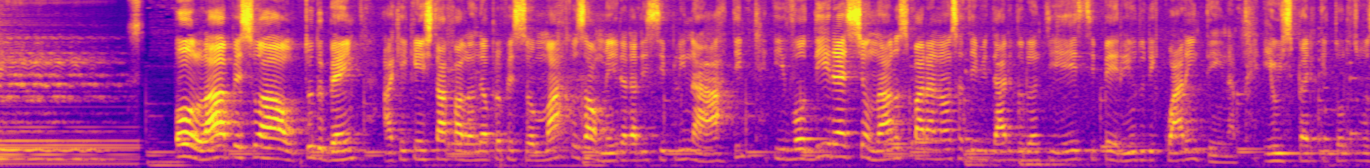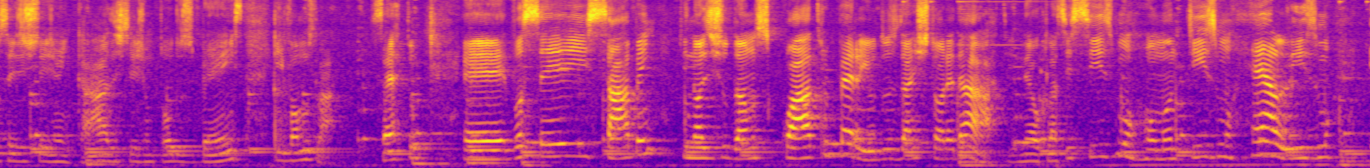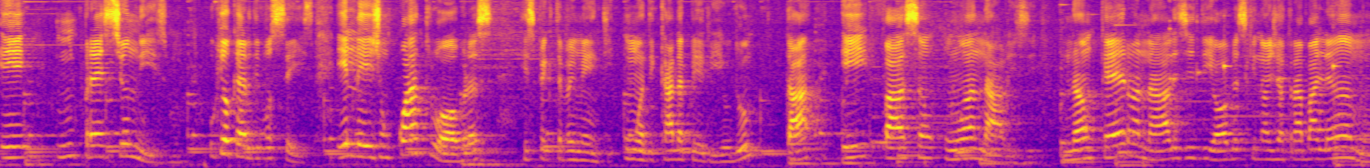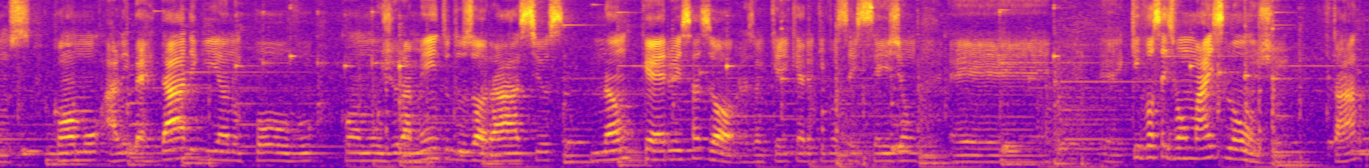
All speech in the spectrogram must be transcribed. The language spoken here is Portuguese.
Olá pessoal, tudo bem? Aqui quem está falando é o professor Marcos Almeida da disciplina Arte e vou direcioná-los para a nossa atividade durante esse período de quarentena. Eu espero que todos vocês estejam em casa, estejam todos bens e vamos lá certo? É, vocês sabem que nós estudamos quatro períodos da história da arte: neoclassicismo, romantismo, realismo e impressionismo. O que eu quero de vocês? Elejam quatro obras, respectivamente, uma de cada período, tá? E façam uma análise. Não quero análise de obras que nós já trabalhamos, como A Liberdade Guiando o Povo, como O Juramento dos Horácios. Não quero essas obras, ok? Quero que vocês sejam. É, é, que vocês vão mais longe, tá?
